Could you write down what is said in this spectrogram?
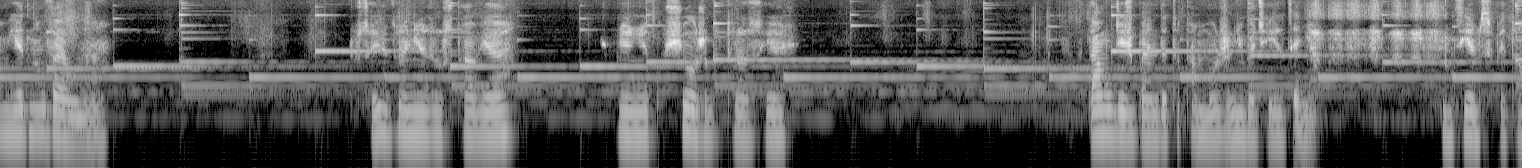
Mam jedną wełnę. Tutaj jedzenie zostawię. Mnie nie kusiło, żeby teraz zjeść. Jak tam gdzieś będę, to tam może nie będzie jedzenia. Więc jem sobie to.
